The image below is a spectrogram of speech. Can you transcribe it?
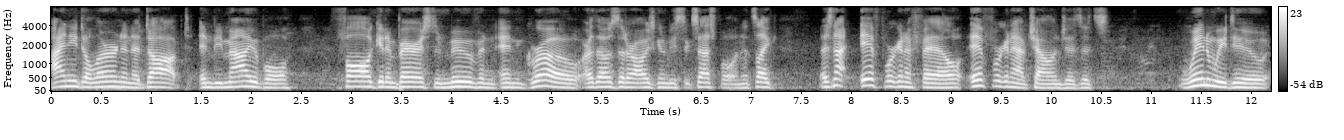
I need to learn and adopt and be malleable, fall, get embarrassed, and move and, and grow are those that are always going to be successful. And it's like, it's not if we're going to fail, if we're going to have challenges. It's when we do,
